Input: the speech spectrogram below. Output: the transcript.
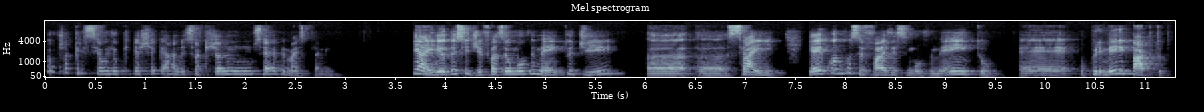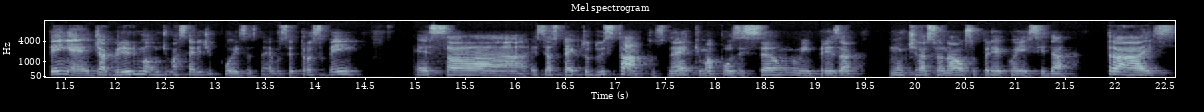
eu já cresci onde eu queria chegar, isso aqui já não serve mais para mim. E aí eu decidi fazer um movimento de uh, uh, sair. E aí, quando você faz esse movimento, é, o primeiro impacto que tem é de abrir mão de uma série de coisas, né? Você trouxe bem essa, esse aspecto do status, né? Que uma posição numa empresa multinacional super reconhecida traz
